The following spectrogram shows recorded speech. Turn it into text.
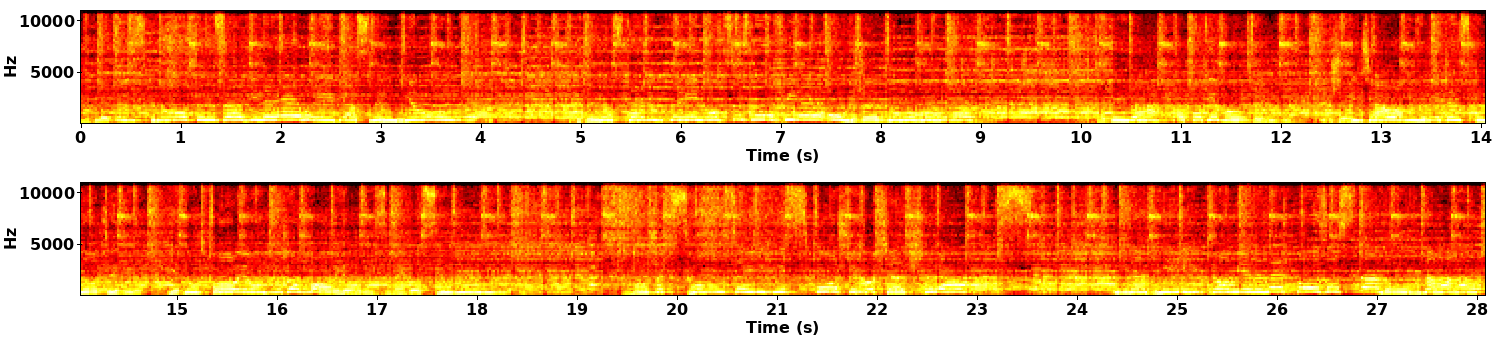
Dwie tęsknoty zaginęły w jasnym dniu. Gdy następnej nocy znów je ujrzę tu. Wtedy ja opowiem o tym, że widziałam dwie tęsknoty, jedną twoją, drugą moją z mego snu. Może słońce ich nie spłoszy chociaż raz na dni promienne pozostaną w nas,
